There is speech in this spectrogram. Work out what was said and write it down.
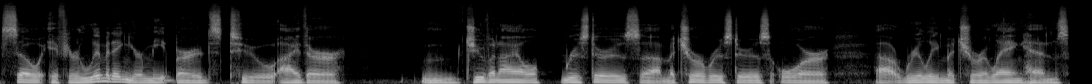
So if you're limiting your meat birds to either mm, juvenile roosters, uh, mature roosters, or uh, really mature laying hens,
